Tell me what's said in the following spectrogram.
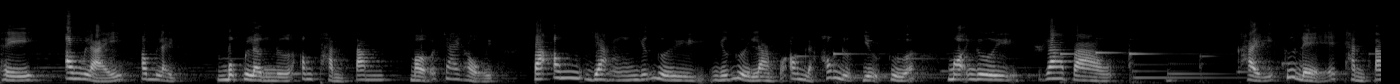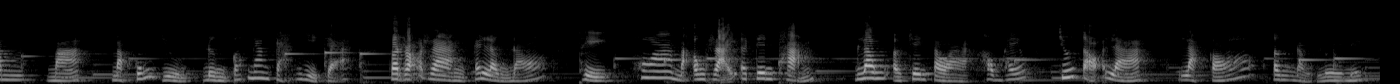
thì ông lại ông lại một lần nữa ông thành tâm mở trai hội. Và ông dặn những người những người làm của ông là không được giữ cửa. Mọi người ra vào, hãy cứ để thành tâm mà mà cúng dường, đừng có ngăn cản gì cả. Và rõ ràng cái lần đó thì hoa mà ông rải ở trên thảm, lông ở trên tòa không héo, chứng tỏ là là có ân đầu lô đến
